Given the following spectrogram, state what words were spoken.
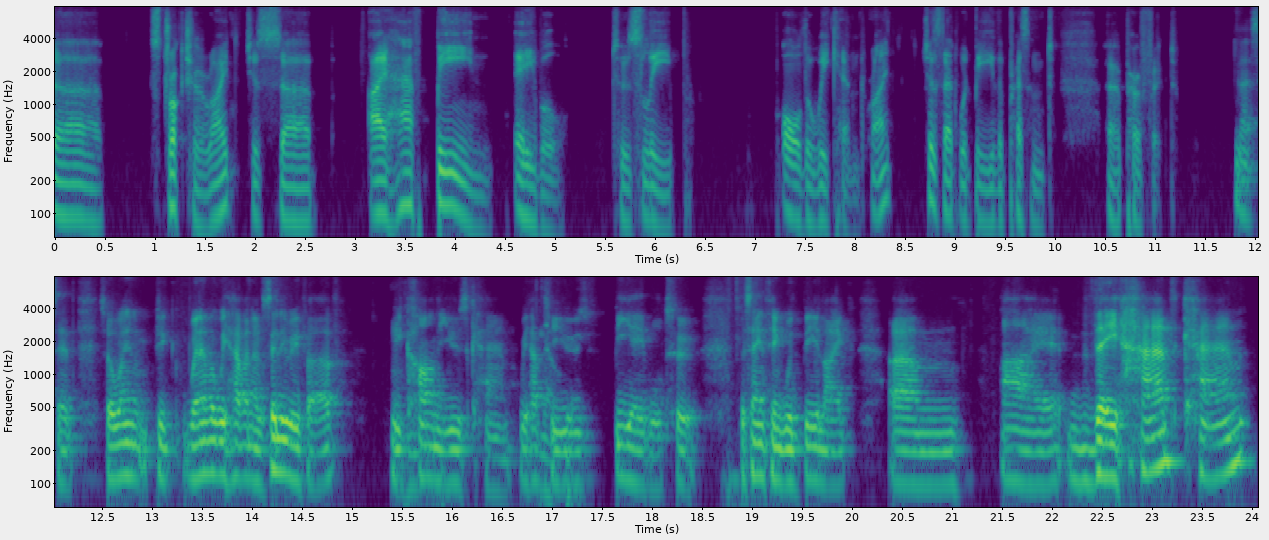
uh, structure, right? Just uh, I have been able to sleep all the weekend, right? Just that would be the present uh, perfect. That's it. So when whenever we have an auxiliary verb, we mm-hmm. can't use can. We have no. to use be able to. The same thing would be like um, I they had can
